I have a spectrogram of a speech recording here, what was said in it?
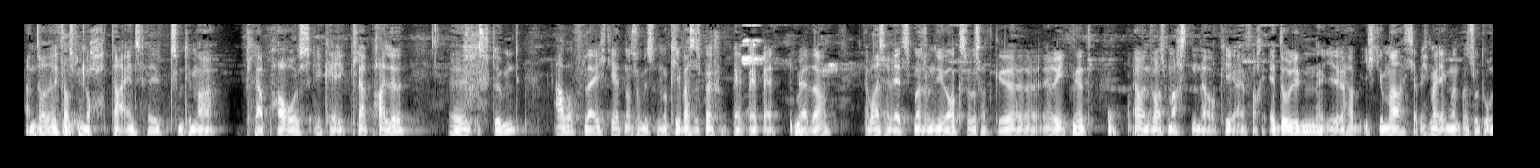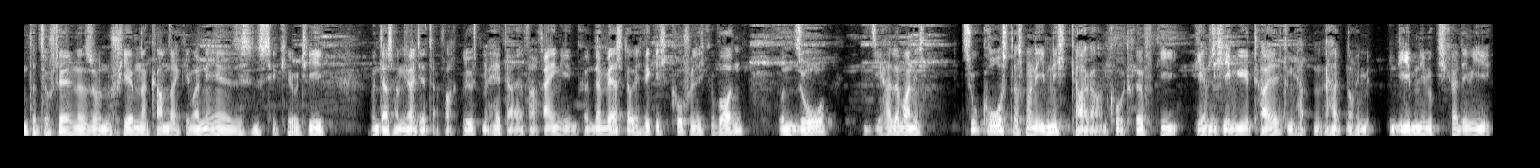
Ansonsten, was mir noch da einfällt zum Thema Clubhouse, aka Clubhalle, äh, stimmt. Aber vielleicht, die hatten auch so ein bisschen, okay, was ist bei, bei, bei Bad Weather? Da war es ja letztes Mal so New York, so es hat geregnet. Ja, und was machst du denn da? Okay, einfach erdulden, habe ich gemacht. Ich habe mich mal irgendwann versucht unterzustellen, also so ein Schirm, dann kam direkt jemand, nee, das ist Security. Und das haben die halt jetzt einfach gelöst. Man hätte einfach reingehen können. Dann wäre es, glaube ich, wirklich kuschelig geworden. Und so, die Halle war nicht zu groß, dass man eben nicht Kaga und Co. trifft. Die, die haben sich irgendwie geteilt und hatten halt noch jedem die Möglichkeit, irgendwie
